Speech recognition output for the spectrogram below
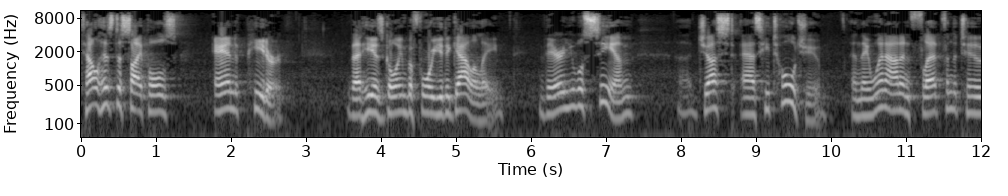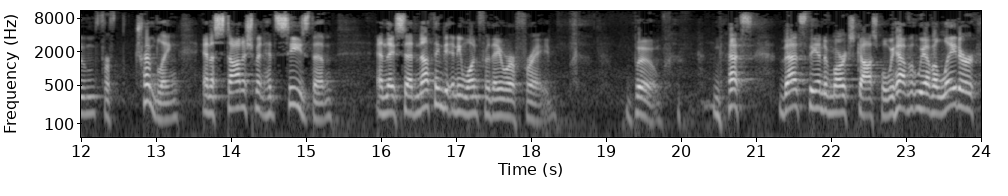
tell his disciples and Peter that he is going before you to Galilee. There you will see him just as he told you. And they went out and fled from the tomb for trembling, and astonishment had seized them. And they said nothing to anyone, for they were afraid. Boom. That's that's the end of Mark's gospel. We have we have a later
